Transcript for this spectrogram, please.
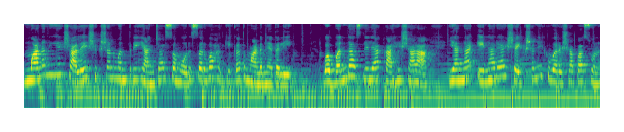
माननीय शालेय शिक्षण मंत्री यांच्यासमोर सर्व हकीकत मांडण्यात आली. व बंद असलेल्या काही शाळा यांना येणाऱ्या शैक्षणिक वर्षापासून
